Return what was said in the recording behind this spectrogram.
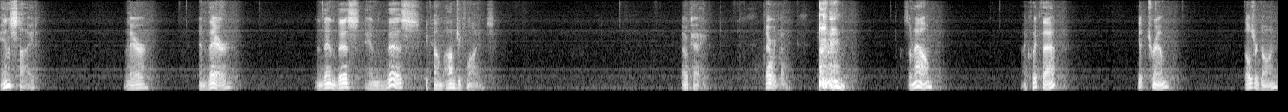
inside there and there and then this and this become object lines. Okay, there we go. so now I click that, hit trim, those are gone.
